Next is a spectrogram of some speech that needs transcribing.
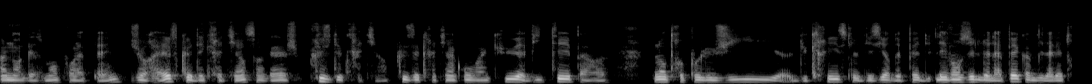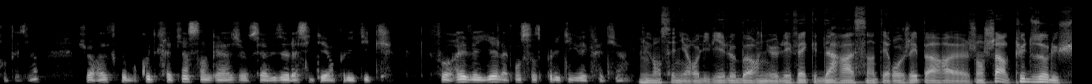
un engagement pour la paix. Je rêve que des chrétiens s'engagent, plus de chrétiens, plus de chrétiens convaincus, habités par euh, l'anthropologie euh, du Christ, le désir de paix, l'évangile de la paix, comme dit la lettre aux. Je rêve que beaucoup de chrétiens s'engagent au service de la cité en politique faut réveiller la conscience politique des chrétiens. Monseigneur Olivier Leborgne, l'évêque d'Arras, interrogé par euh, Jean-Charles Puzolu.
